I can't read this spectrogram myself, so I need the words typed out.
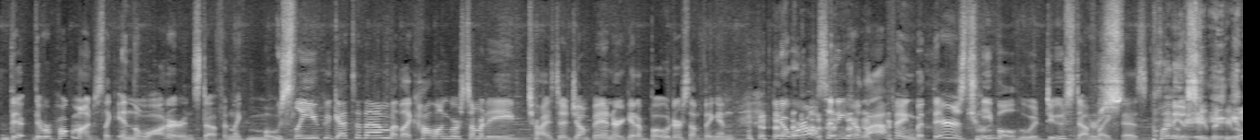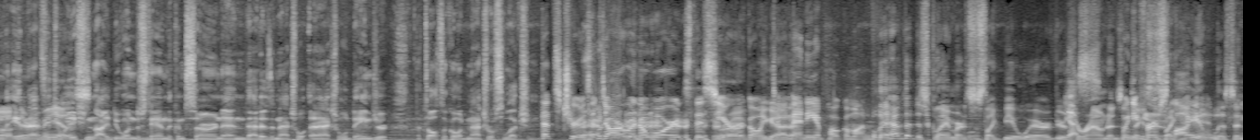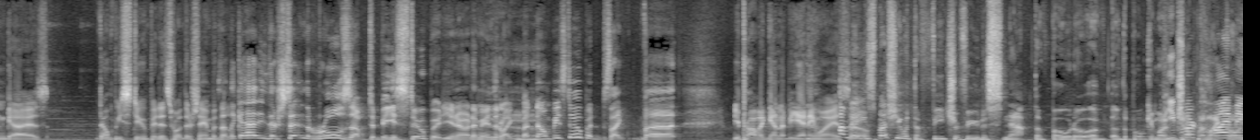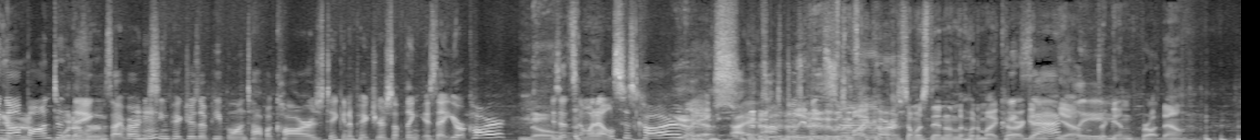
there, there were Pokemon just like in the water and stuff, and like mostly you could get to them, but like how long before somebody tries to jump in or get a boat or something? And you know, we're all sitting here laughing, but there's people who would do stuff like this. Plenty of Okay, stupid in, people in, out in there. that I mean, yes. situation, I do understand the concern, and that is an actual an actual danger. That's also called natural selection. That's true. The Darwin Awards this year Right, are going you to got it. many a Pokemon. Well, they fan. have that disclaimer. It's just like be aware of your Yes, surroundings when and you things. It's first like, log hey, in. listen, guys, don't be stupid. It's what they're saying, but they're like, eh, they're setting the rules up to be stupid. You know what I mean? They're like, but don't be stupid. It's like, but You're probably gonna be anyway. I so. mean, especially with the feature for you to snap the photo of, of the Pokemon People are jumping like on climbing your up onto whatever. things. I've already seen pictures of people on top of cars taking a picture of something. Is that your car? No. Is that someone else's car? Yes. Like, I, I'm Just just believe it. If it was my car and someone's standing on the hood of my car, getting, yeah, Exactly. they're getting brought down.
